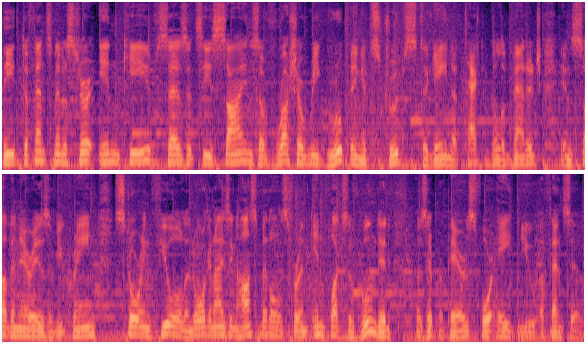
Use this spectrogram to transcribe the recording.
The defense minister in Kiev says it sees signs of Russia regrouping its troops to gain a tactical advantage in southern areas of Ukraine, storing fuel and organizing hospitals for an influx of wounded as it prepares for a new offensive.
